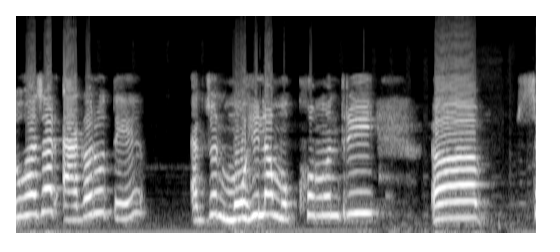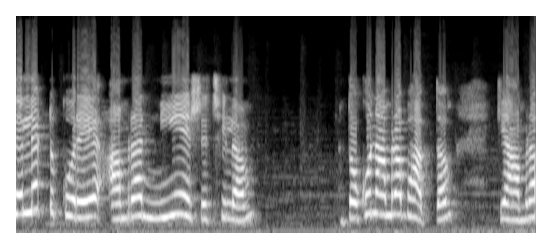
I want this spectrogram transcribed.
দু হাজার এগারোতে একজন মহিলা মুখ্যমন্ত্রী সিলেক্ট করে আমরা নিয়ে এসেছিলাম, তখন আমরা ভাবতাম কি আমরা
